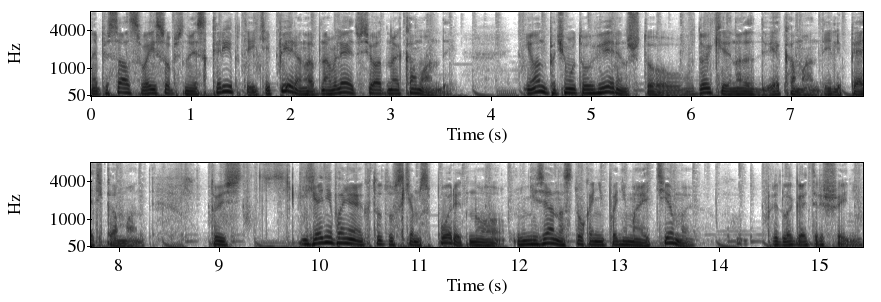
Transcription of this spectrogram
написал свои собственные скрипты, и теперь он обновляет все одной командой. И он почему-то уверен, что в докере надо две команды или пять команд. То есть я не понимаю, кто тут с кем спорит, но нельзя настолько не понимая темы предлагать решение.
